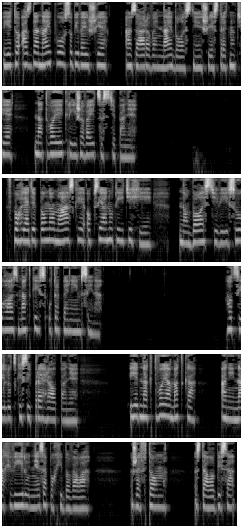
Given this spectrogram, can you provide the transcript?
Je to azda najpôsobivejšie a zároveň najbolestnejšie stretnutie na tvojej krížovej ceste, pane. V pohľade plnom lásky je obsiahnutý tichý, no bolestivý súhlas matky s utrpením syna. Hoci ľudsky si prehral, pane, jednak tvoja matka ani na chvíľu nezapochybovala, že v tom, zdalo by sa,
